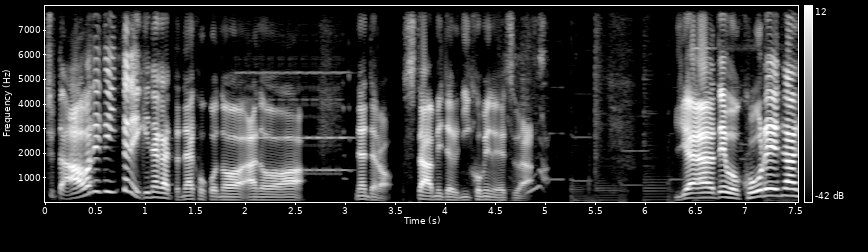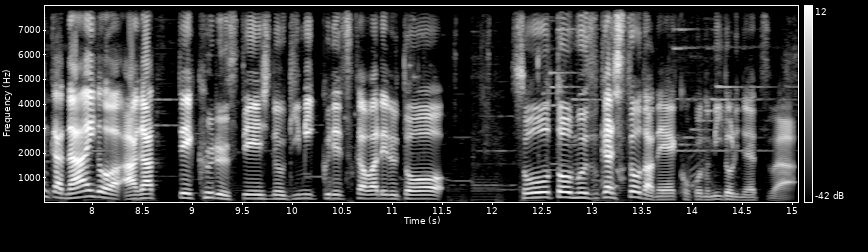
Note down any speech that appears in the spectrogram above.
ちょっと慌てていったらいけなかったなここのあのー、なんだろう。スターメダル2個目のやつは。いやーでもこれなんか難易度上がってくるステージのギミックで使われると相当難しそうだねここの緑のやつは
